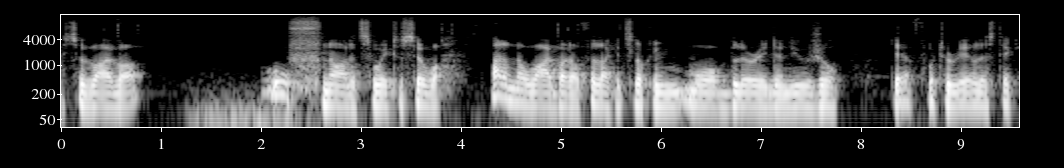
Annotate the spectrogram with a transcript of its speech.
survivor. Oof, no, that's way too silver. I don't know why, but I feel like it's looking more blurry than usual. They're photorealistic.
